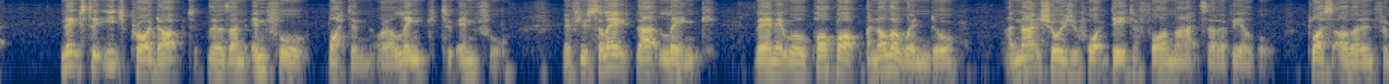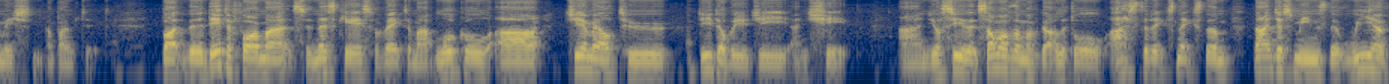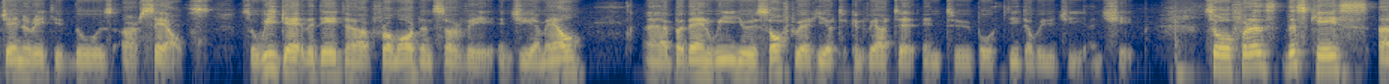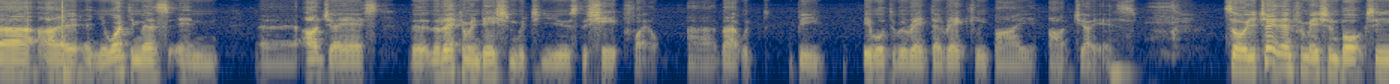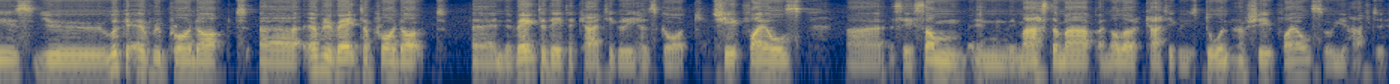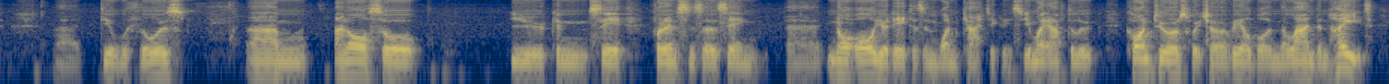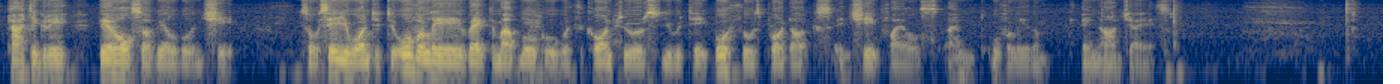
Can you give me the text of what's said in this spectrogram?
next to each product there's an info button or a link to info. If you select that link then it will pop up another window and that shows you what data formats are available plus other information about it. But the data formats in this case for Vector Map Local are GML2, DWG and shape. And you'll see that some of them have got a little asterisk next to them. That just means that we have generated those ourselves. So we get the data from Ordnance Survey in GML, uh, but then we use software here to convert it into both DWG and shape. So for this, this case, uh, I, and you're wanting this in uh, ArcGIS, the, the recommendation would to use the shape file. Uh, that would be able to be read directly by ArcGIS. So you check the information boxes, you look at every product, uh, every vector product uh, in the vector data category has got shape files. Uh, say some in the master map and other categories don't have shape files, so you have to uh, deal with those. Um, and also you can say, for instance, I was saying uh, not all your data is in one category. So you might have to look contours which are available in the land and height category, they're also available in shape. So say you wanted to overlay vector map local with the contours, you would take both those products in shape files and overlay them in ArcGIS.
